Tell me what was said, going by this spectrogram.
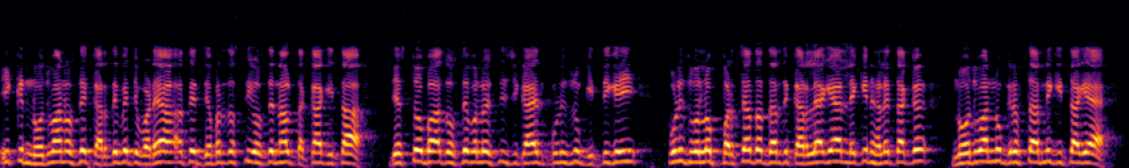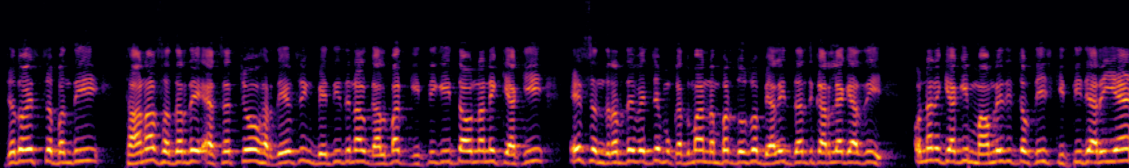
ਇੱਕ ਨੌਜਵਾਨ ਉਸਦੇ ਘਰ ਦੇ ਵਿੱਚ ਵੜਿਆ ਅਤੇ ਜ਼ਬਰਦਸਤੀ ਉਸਦੇ ਨਾਲ ਧੱਕਾ ਕੀਤਾ, ਜਿਸ ਤੋਂ ਬਾਅਦ ਉਸਦੇ ਵੱਲੋਂ ਇਸ ਦੀ ਸ਼ਿਕਾਇਤ ਪੁਲਿਸ ਨੂੰ ਕੀਤੀ ਗਈ। ਪੁਲਿਸ ਵੱਲੋਂ ਪਰਚਾ ਤਾਂ ਦਰਜ ਕਰ ਲਿਆ ਗਿਆ ਲੇਕਿਨ ਹਲੇ ਤੱਕ ਨੌਜਵਾਨ ਨੂੰ ਗ੍ਰਿਫਤਾਰ ਨਹੀਂ ਕੀਤਾ ਗਿਆ। ਜਦੋਂ ਇਸ ਸੰਬੰਧੀ ਥਾਣਾ ਸਦਰ ਦੇ ਐਸਐਚਓ ਹਰਦੇਵ ਸਿੰਘ ਬੇਦੀ ਦੇ ਨਾਲ ਗੱਲਬਾਤ ਕੀਤੀ ਗਈ ਤਾਂ ਉਹਨਾਂ ਨੇ ਕਿਹਾ ਕਿ ਇਸ ਸੰਦਰਭ ਦੇ ਵਿੱਚ ਮੁਕੱਦਮਾ ਨੰਬਰ 242 ਦਰਜ ਕਰ ਲਿਆ ਗਿਆ ਸੀ। ਉਹਨਾਂ ਨੇ ਕਿਹਾ ਕਿ ਮਾਮਲੇ ਦੀ ਤਫਤੀਸ਼ ਕੀਤੀ ਜਾ ਰਹੀ ਹੈ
